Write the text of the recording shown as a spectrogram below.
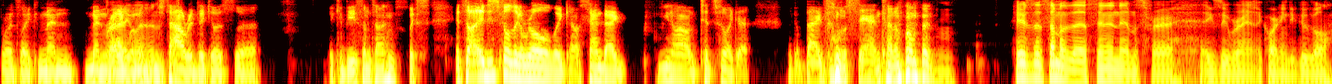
where it's like men men riding women, women. just how ridiculous uh, it can be sometimes. Like it's it just feels like a real like a sandbag. You know how tits feel like a like a bag filled with sand kind of moment. Mm-hmm. Here's the, some of the synonyms for exuberant according to Google.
